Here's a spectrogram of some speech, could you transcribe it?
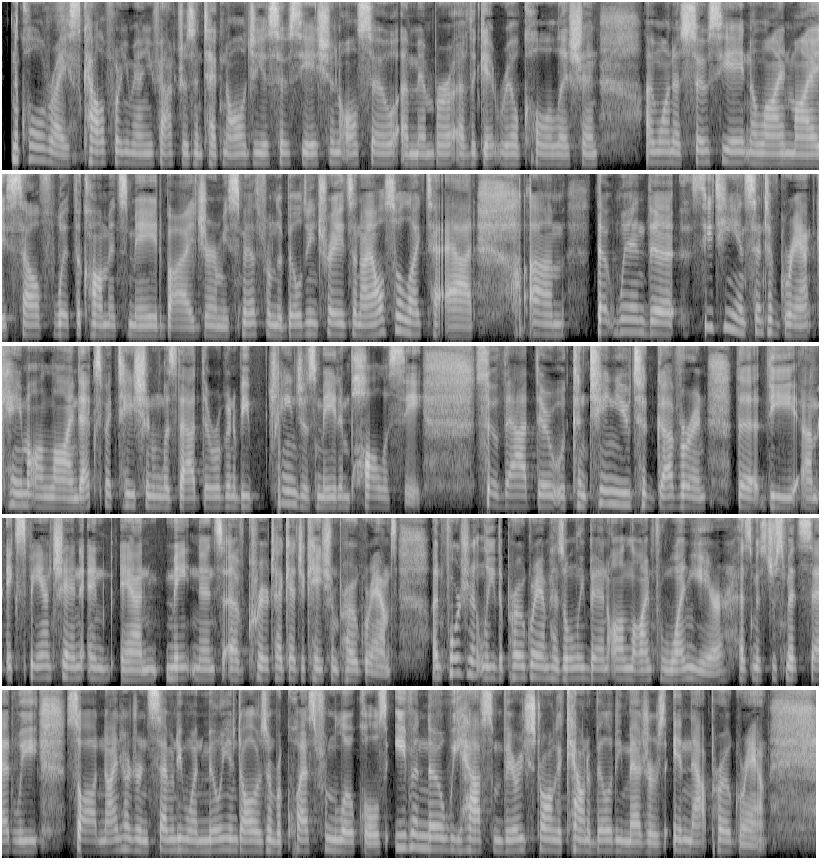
Nicole Rice, California Manufacturers and Technology Association, also a member of the Get Real Coalition. I want to associate and align myself with the comments made by Jeremy Smith from the building trades, and I also like to add um, that when the CTE incentive grant came online, the expectation was that there were going to be changes made in policy so that there would continue to govern the, the um, expansion and, and maintenance of career tech education programs. Unfortunately, the program has only been online for one year. As Mr. Smith said, we saw $971 million in requests from locals, even though we have some very strong accountability measures in that program.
